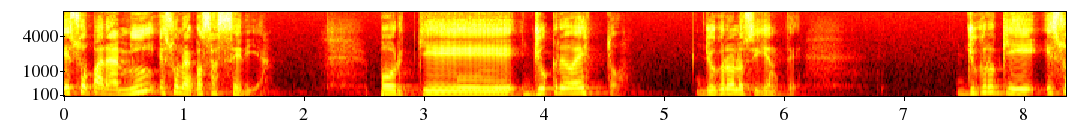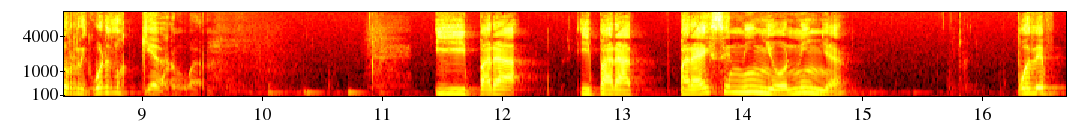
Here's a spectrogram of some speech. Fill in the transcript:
eso para mí es una cosa seria. Porque yo creo esto. Yo creo lo siguiente. Yo creo que esos recuerdos quedan, weón. Y para, y para, para ese niño o niña, puedes,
